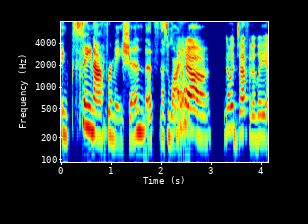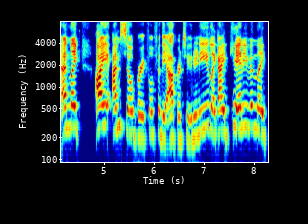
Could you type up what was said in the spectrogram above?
insane affirmation. That's that's wild. Yeah. No, definitely. And like I I'm so grateful for the opportunity. Like I can't even like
